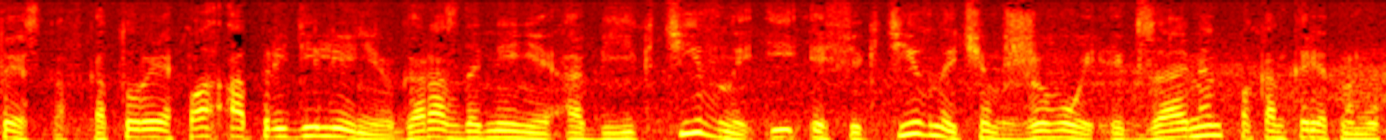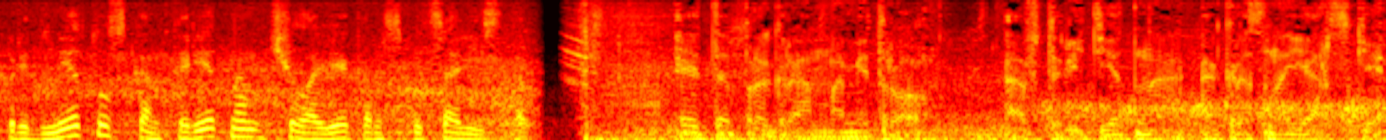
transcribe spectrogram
тестов, которые по определению гораздо менее объективны и эффективны, чем живой экзамен по конкретному предмету с конкретным человеком-специалистом. Это программа «Метро». Авторитетно о Красноярске.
